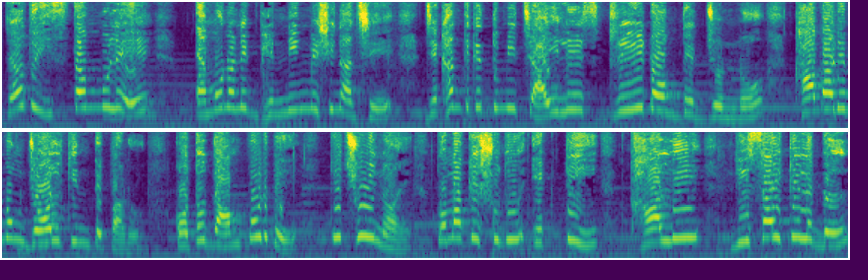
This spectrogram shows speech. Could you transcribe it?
জানো তো, ইস্তাম্বুলে এমন অনেক ভেন্ডিং মেশিন আছে যেখান থেকে তুমি চাইলে স্ট্রে ডগদের জন্য খাবার এবং জল কিনতে পারো। কত দাম পড়বে? কিছুই নয়। তোমাকে শুধু একটি খালি রিসাইকেলেবল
